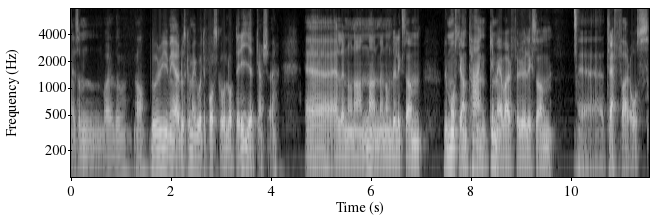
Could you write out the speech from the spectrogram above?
liksom, då, ja, då är det ju mer, då ska man ju gå till Postkodlotteriet kanske. Eh, eller någon annan, men om du liksom, du måste ju ha en tanke med varför du liksom eh, träffar oss.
